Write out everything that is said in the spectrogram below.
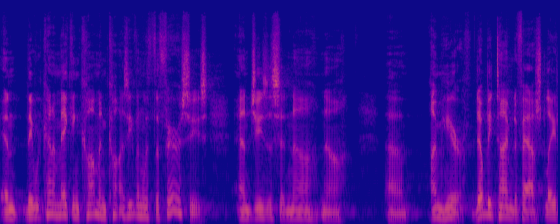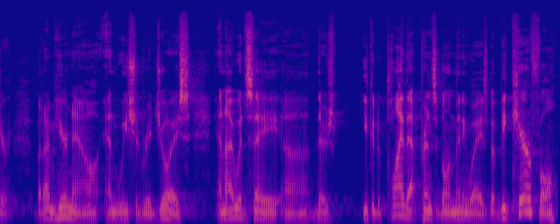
and they were kind of making common cause even with the Pharisees. And Jesus said, no, no, uh, I'm here. There'll be time to fast later, but I'm here now, and we should rejoice. And I would say uh, there's you could apply that principle in many ways, but be careful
